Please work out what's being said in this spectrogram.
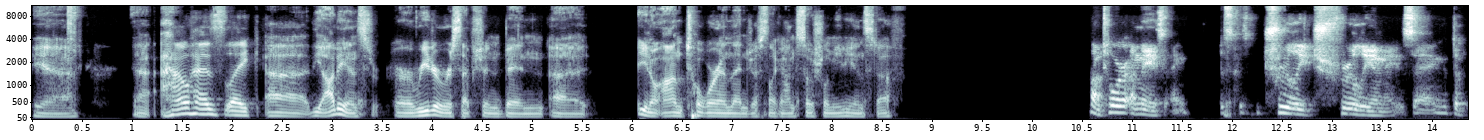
Yeah. Yeah. How has like uh the audience or reader reception been uh you know on tour and then just like on social media and stuff? On tour, amazing. Yeah. Truly, truly amazing. The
